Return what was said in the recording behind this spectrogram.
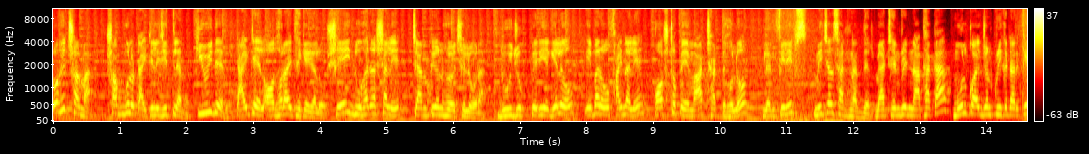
রোহিত শর্মা, সবগুলো টাইটেলই জিতলেন। কিউইদের টাইটেল অধরাই থেকে গেল। সেই দু হাজার সালে চ্যাম্পিয়ন হয়েছিল ওরা। দুই যুগ পেরিয়ে গেলেও এবারও ফাইনালে কষ্ট পেয়ে মাঠ ছাড়তে হলো গ্লেন ফিলিপস, মিচেল স্যান্টনারদের। ম্যাট হেনরির না থাকা মূল কয়েকজন ক্রিকেটারকে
